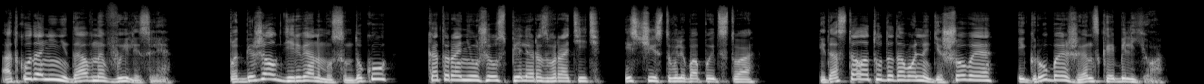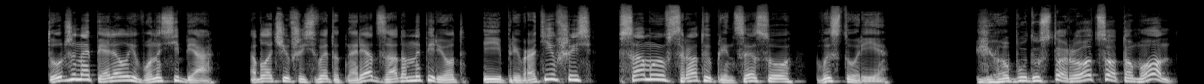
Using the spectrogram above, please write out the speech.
откуда они недавно вылезли. Подбежал к деревянному сундуку, который они уже успели разворотить из чистого любопытства, и достал оттуда довольно дешевое и грубое женское белье. Тут же напялил его на себя, облачившись в этот наряд задом наперед и превратившись в самую всратую принцессу в истории. «Я буду стараться, атаман!»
